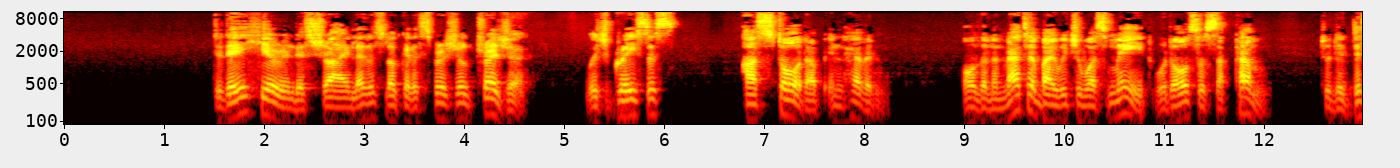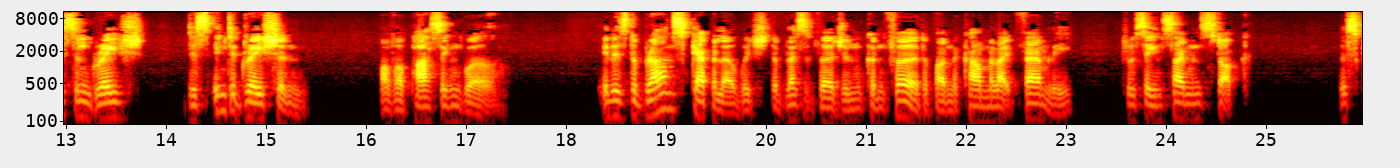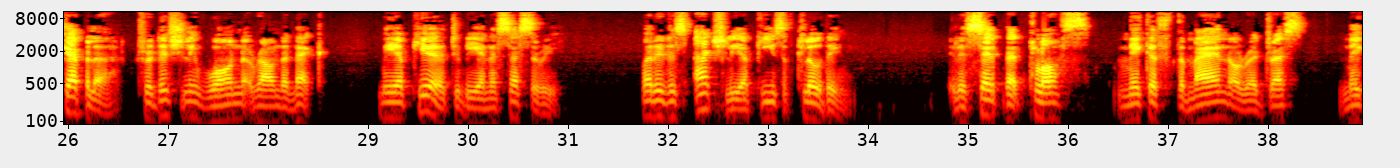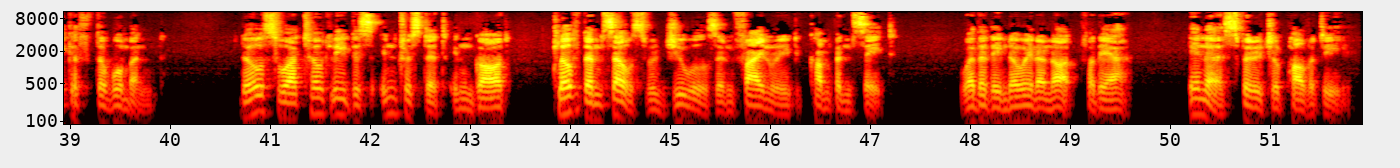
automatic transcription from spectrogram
Today, here in this shrine, let us look at a spiritual treasure which graces are stored up in heaven. although the matter by which it was made would also succumb to the disintegration of a passing world. It is the brown scapular which the Blessed Virgin conferred upon the Carmelite family through Saint Simon Stock. The scapular, traditionally worn around the neck, may appear to be an accessory, but it is actually a piece of clothing. It is said that cloth maketh the man, or a dress maketh the woman. Those who are totally disinterested in God clothe themselves with jewels and finery to compensate, whether they know it or not, for their inner spiritual poverty.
